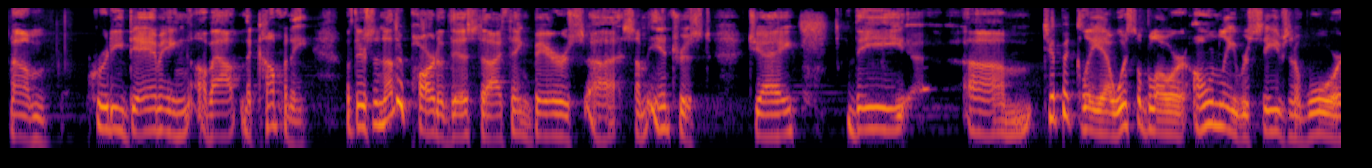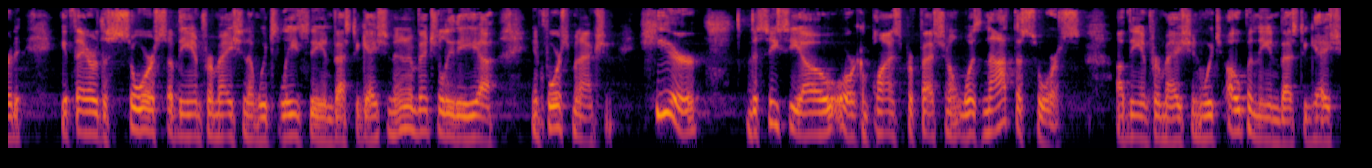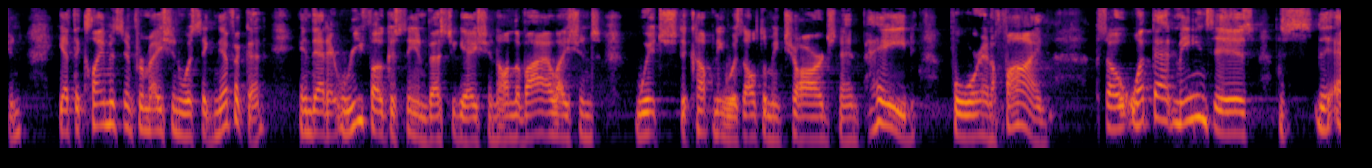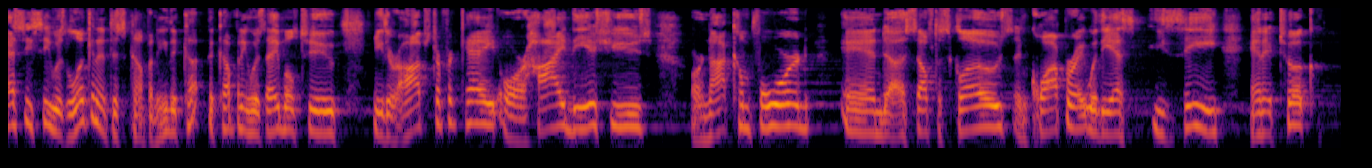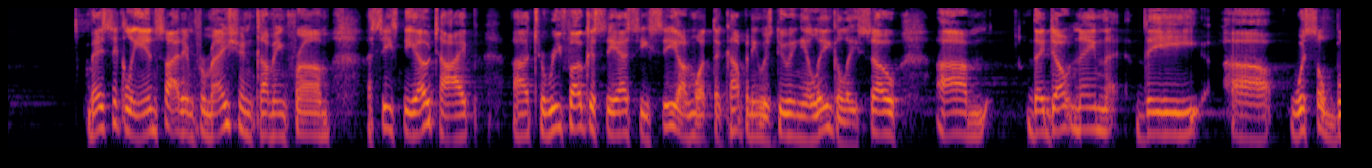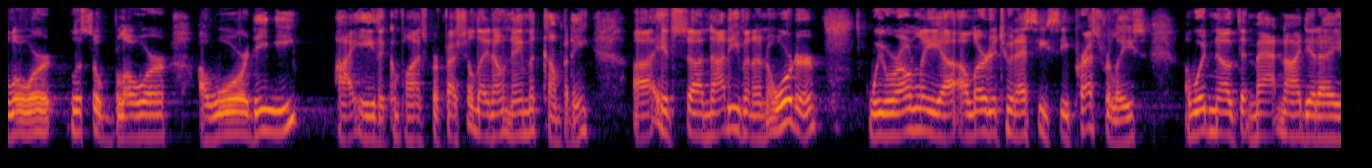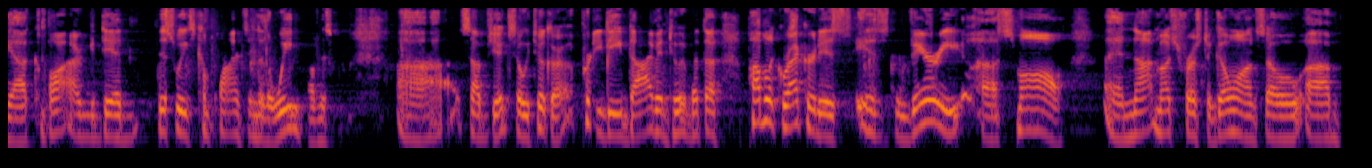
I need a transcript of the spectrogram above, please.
Um, pretty damning about the company. But there's another part of this that I think bears uh, some interest, Jay. The um, typically a whistleblower only receives an award if they are the source of the information that which leads to the investigation and eventually the uh, enforcement action. Here, the CCO or compliance professional was not the source of the information which opened the investigation, yet the claimant's information was significant in that it refocused the investigation on the violations which the company was ultimately charged and paid for in a fine. So what that means is the SEC was looking at this company. The, co- the company was able to either obfuscate or hide the issues or not come forward and uh, self-disclose and cooperate with the SEC. And it took basically inside information coming from a CCO type uh, to refocus the SEC on what the company was doing illegally. So um, they don't name the, the uh, whistleblower whistleblower awardee, i.e., the compliance professional. They don't name the company. Uh, it's uh, not even an order. We were only uh, alerted to an SEC press release. I would note that Matt and I did a uh, compli- did this week's Compliance into the Weeds on this uh, subject, so we took a pretty deep dive into it. But the public record is is very uh, small and not much for us to go on. So um,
